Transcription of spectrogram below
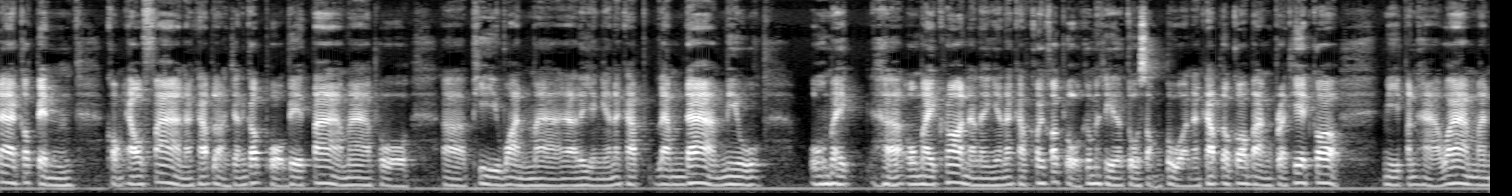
แรก ๆ ก็เป็น ของอัลฟานะครับหลังจากนั้นก็โผล่เบต้ามาโผล่เอ่อ P1 มาอะไรอย่างเงี้ยนะครับแลมด้ามิวโอไมโอไมครอนอะไรเงี้ยนะครับค่อยๆโผล่ขึ้นมาทีละตัว 2 ตัวนะครับแล้วก็บางประเทศก็มีปัญหาว่ามัน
